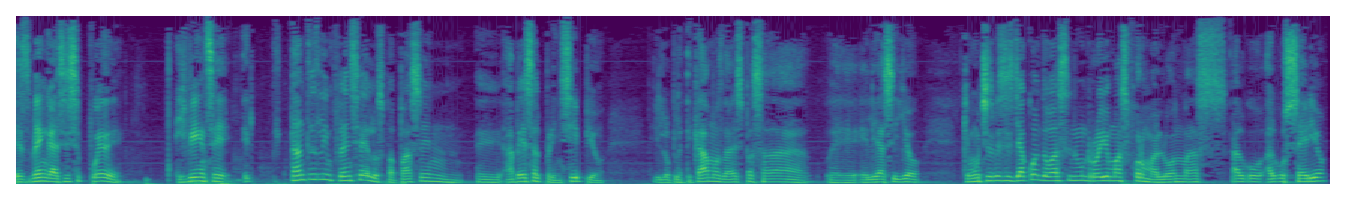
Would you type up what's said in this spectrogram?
Es venga, así se puede. Y fíjense, eh, tanta es la influencia de los papás en, eh, a veces al principio, y lo platicábamos la vez pasada, eh, Elías y yo, que muchas veces ya cuando vas en un rollo más formalón, más algo, algo serio,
